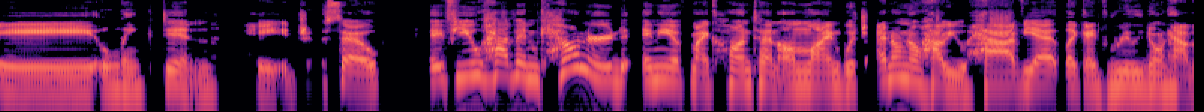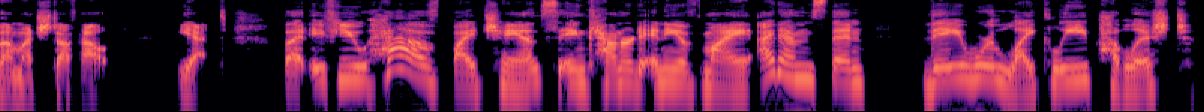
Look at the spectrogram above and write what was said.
a LinkedIn page. So if you have encountered any of my content online, which I don't know how you have yet, like I really don't have that much stuff out yet. But if you have by chance encountered any of my items, then they were likely published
